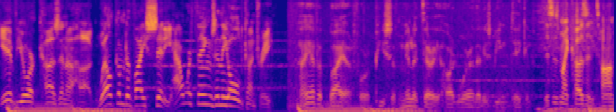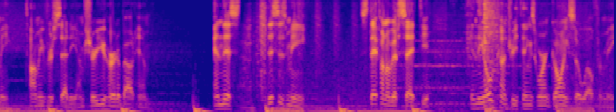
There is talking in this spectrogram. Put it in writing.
Give your cousin a hug. Welcome to Vice City. How were things in the old country? I have a buyer for a piece of military hardware that is being taken. This is my cousin Tommy, Tommy Vercetti. I'm sure you heard about him. And this, this is me, Stefano Vercetti. In the old country, things weren't going so well for me,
